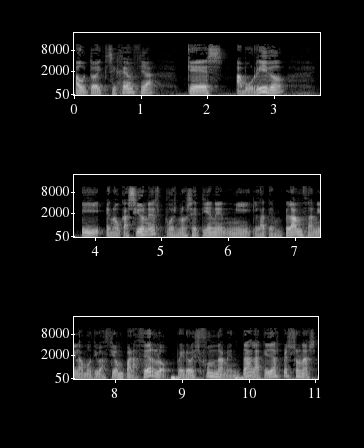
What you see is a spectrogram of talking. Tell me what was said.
autoexigencia, que es aburrido, y en ocasiones pues no se tiene ni la templanza ni la motivación para hacerlo, pero es fundamental. Aquellas personas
